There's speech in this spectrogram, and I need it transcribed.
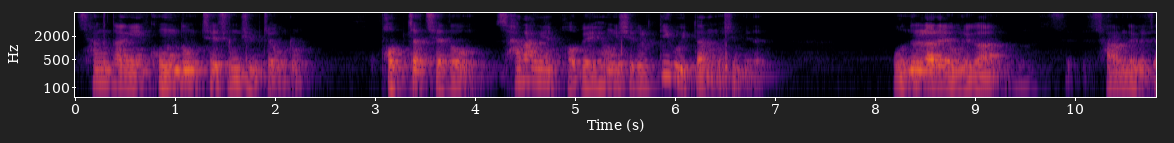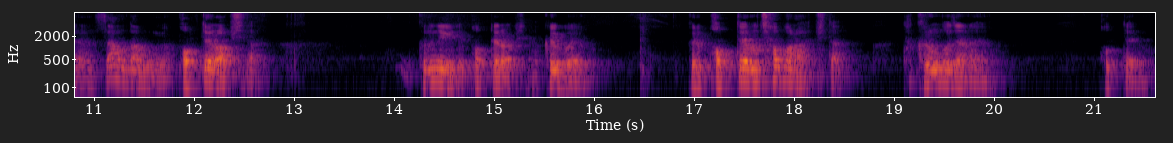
상당히 공동체 중심적으로 법 자체도 사랑의 법의 형식을 띠고 있다는 것입니다. 오늘날에 우리가 사람들이 그러잖아요. 싸우다 보면 법대로 합시다. 그런 얘기죠. 법대로 합시다. 그게 뭐예요? 그리고 법대로 처벌합시다. 다 그런 거잖아요. 법대로.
